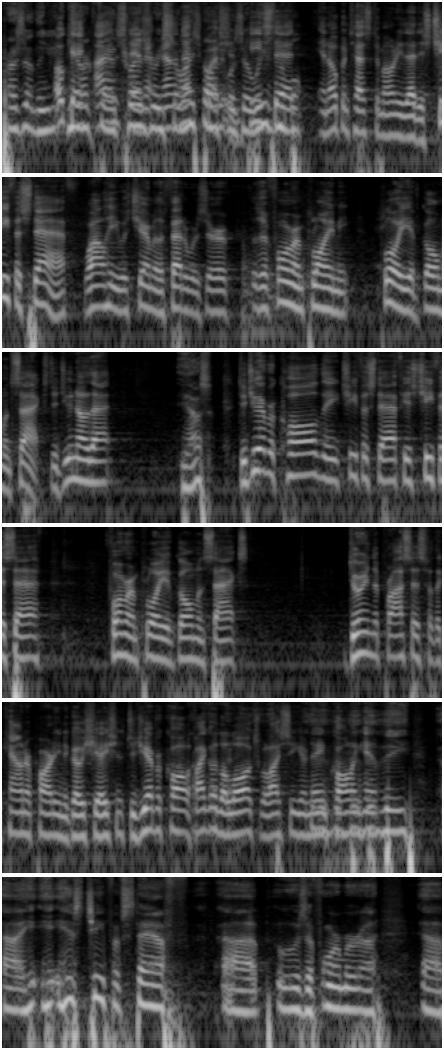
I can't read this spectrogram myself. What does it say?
president of the New York Fed. Treasury, Now, so the I thought it was a he reasonable. said in open testimony that his chief of staff, while he was chairman of the Federal Reserve, was a former employee, employee of Goldman Sachs. Did you know that? Yes. Did you ever call the chief of staff, his chief of staff, former employee of Goldman Sachs, during the process for the counterparty negotiations? Did you ever call? If I go to the logs, will I see your name calling him? The, uh, his chief of staff, uh, who was a former uh, uh,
